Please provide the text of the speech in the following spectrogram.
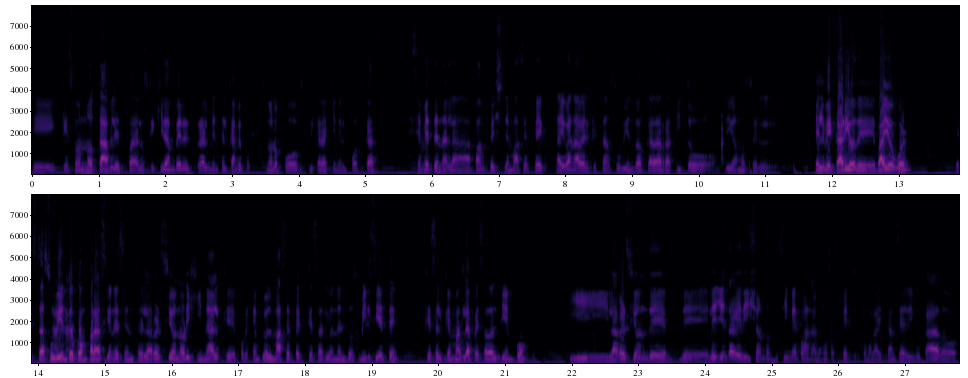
eh, que son notables para los que quieran ver realmente el cambio, porque pues, no lo puedo explicar aquí en el podcast. Si se meten a la fanpage de Mass Effect, ahí van a ver que están subiendo a cada ratito, digamos, el, el becario de BioWare. Está subiendo Ajá. comparaciones entre la versión original, que por ejemplo el Mass Effect que salió en el 2007, que es el que más le ha pesado el tiempo, y la versión de, de Legendary Edition, donde sí mejoran algunos aspectos como la distancia de dibujado,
